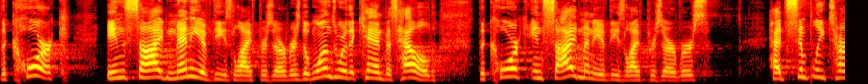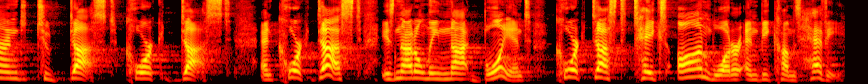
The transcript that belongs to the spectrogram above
The cork inside many of these life preservers, the ones where the canvas held, the cork inside many of these life preservers had simply turned to dust, cork dust. And cork dust is not only not buoyant, cork dust takes on water and becomes heavy.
